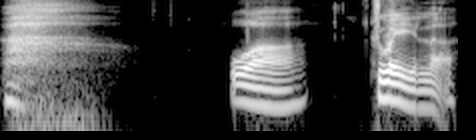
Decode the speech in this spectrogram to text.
啊我醉了。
